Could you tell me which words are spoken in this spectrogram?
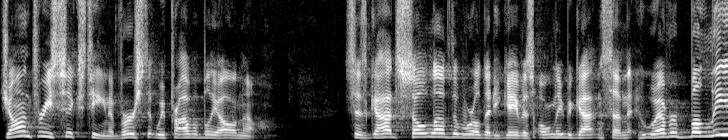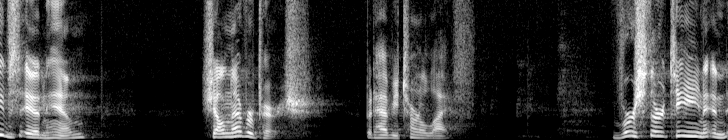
John 3:16, a verse that we probably all know, says God so loved the world that he gave his only begotten son that whoever believes in him shall never perish, but have eternal life. Verse 13 in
